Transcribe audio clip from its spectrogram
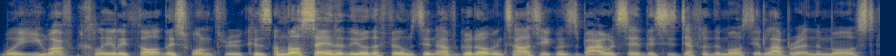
well, you have clearly thought this one through. Because I'm not saying that the other films didn't have good opening title sequences, but I would say this is definitely the most elaborate and the most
